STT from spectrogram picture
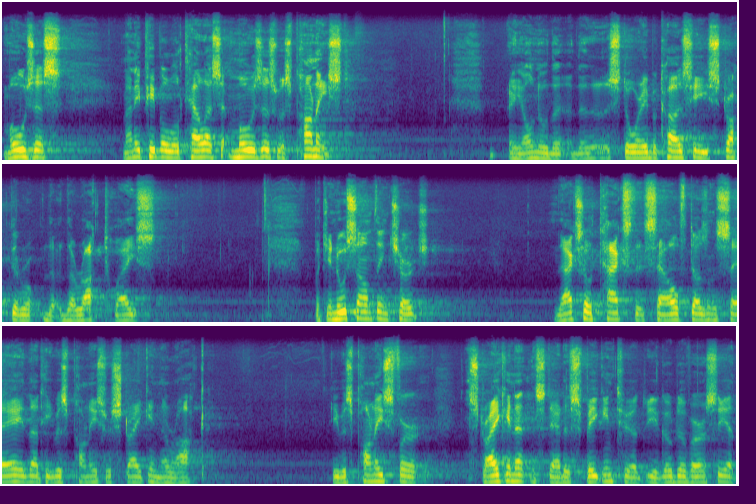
Moses, many people will tell us that Moses was punished. You all know the, the, the story because he struck the, the, the rock twice. But you know something, church? The actual text itself doesn't say that he was punished for striking the rock. He was punished for striking it instead of speaking to it. You go to verse 8.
